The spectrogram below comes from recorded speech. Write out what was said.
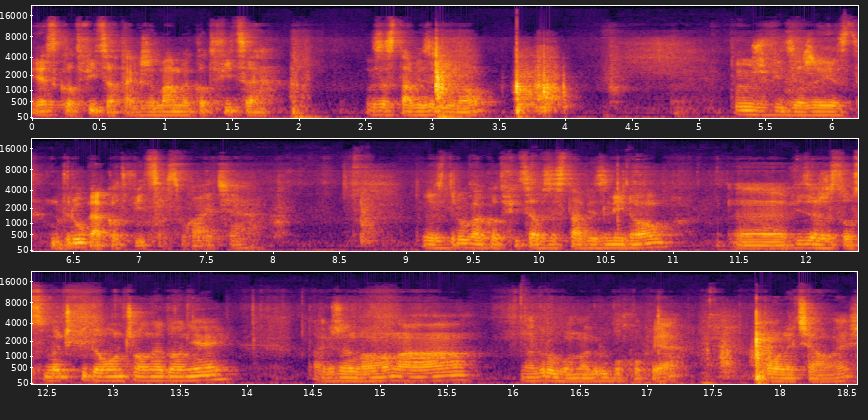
jest kotwica, także mamy kotwicę w zestawie z liną. Tu już widzę, że jest druga kotwica, słuchajcie. Tu jest druga kotwica w zestawie z liną. E, widzę, że są smyczki dołączone do niej. Także no na, na grubo, na grubo chłopie. Poleciałeś.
